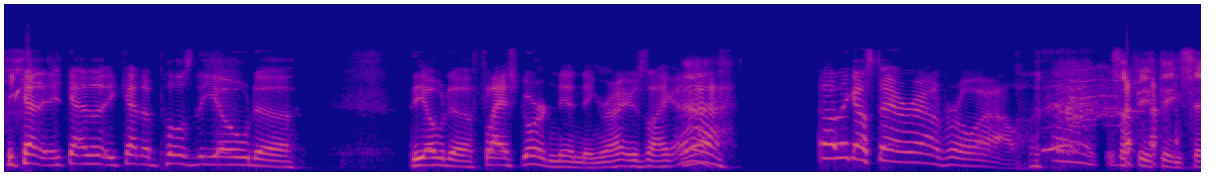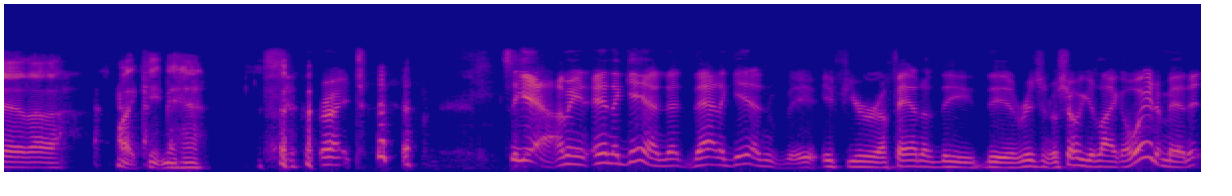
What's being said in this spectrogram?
He kind of he kind of he kind of pulls the old uh the old uh, Flash Gordon ending, right? He's like, Yeah. ah, I think I'll stay around for a while, Yeah, there's a few things here that might keep me here. right? so yeah, I mean, and again, that that again, if you're a fan of the the original show, you're like, oh wait a minute,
